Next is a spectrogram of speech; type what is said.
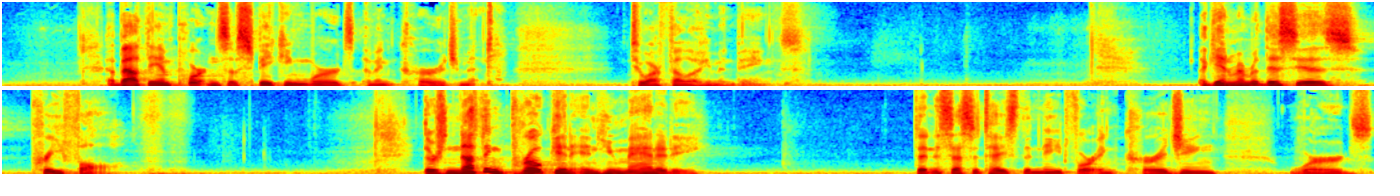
about the importance of speaking words of encouragement to our fellow human beings. Again, remember, this is pre fall. There's nothing broken in humanity that necessitates the need for encouraging words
